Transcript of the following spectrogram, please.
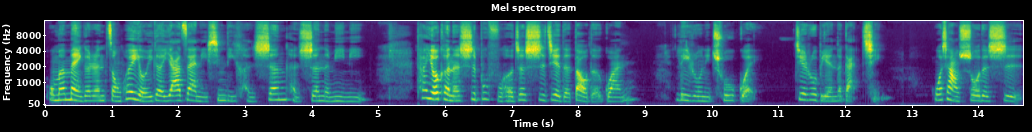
我们每个人总会有一个压在你心底很深很深的秘密，它有可能是不符合这世界的道德观，例如你出轨、介入别人的感情。我想说的是，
